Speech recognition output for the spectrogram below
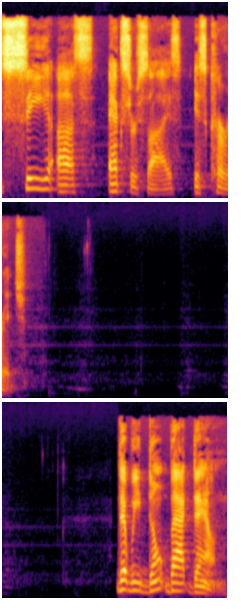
see us exercise is courage. That we don't back down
